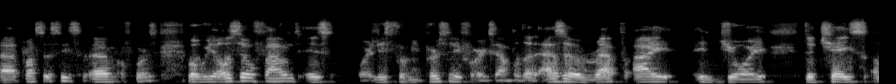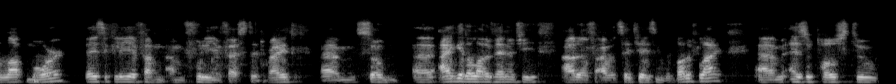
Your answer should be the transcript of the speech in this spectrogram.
uh, processes. Um, of course, what we also found is, or at least for me personally, for example, that as a rep, I enjoy the chase a lot more basically if i'm, I'm fully invested right? Um, so uh, i get a lot of energy out of i would say chasing the butterfly um, as opposed to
